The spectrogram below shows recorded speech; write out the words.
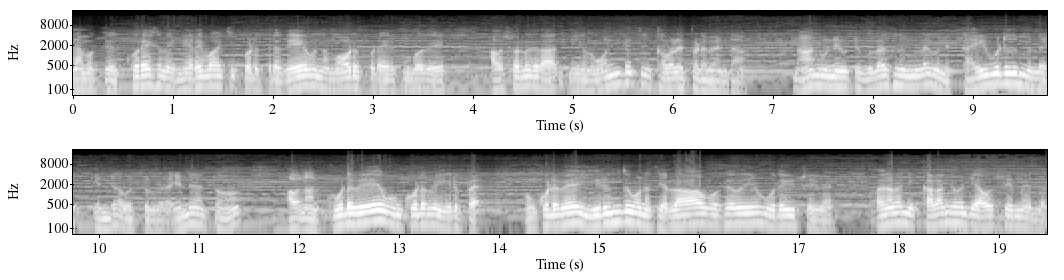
நமக்கு குறைகளை நிறைவாக்கி கொடுக்கிற தேவன் நம்மோடு கூட இருக்கும்போது அவர் சொல்லுகிறார் நீங்கள் ஒன்றுக்கும் கவலைப்பட வேண்டாம். நான் உன்னை விட்டு விலகுவதும் இல்லை உன்னை கைவிடுவதும் இல்லை என்று அவர் சொல்கிறார். என்ன அர்த்தம்? அவர் நான் கூடவே உன் கூடவே இருப்பேன். உன் கூடவே இருந்து உனக்கு எல்லா வகையிலையும் உதவி செய்வேன். அதனால் நீ கலங்க வேண்டிய அவசியமே இல்லை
